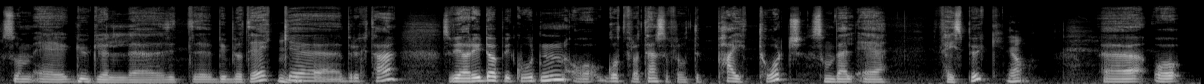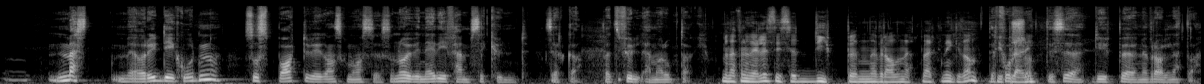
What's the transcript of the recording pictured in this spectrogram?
som er Google eh, sitt eh, bibliotek, mm -hmm. brukt her. Så vi har rydda opp i koden og gått fra TensorFlow til PyTorch, som vel er Facebook. Ja. og mest med å rydde i koden, så sparte vi ganske masse. Så nå er vi nede i fem sekunder ca. for et full MR-opptak. Men det er fremdeles disse dype nevrale nettverkene? ikke sant? Det er fortsatt disse dype nevrale netta.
